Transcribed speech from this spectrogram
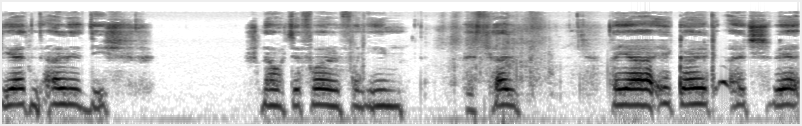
Die hatten alle die Schnauze voll von ihm. Weshalb? Naja, er galt als schwer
